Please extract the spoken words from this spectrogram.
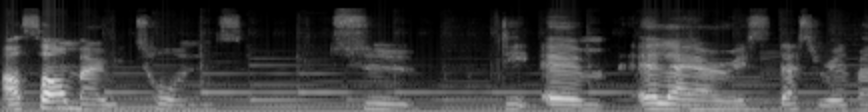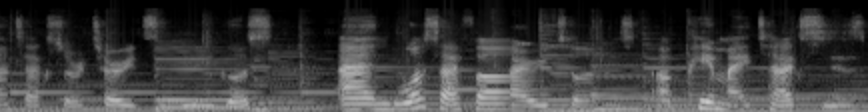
i'll file my returns to the um, LIRS, that's Relevant Tax Authority in Lagos. And once I file my returns, I pay my taxes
